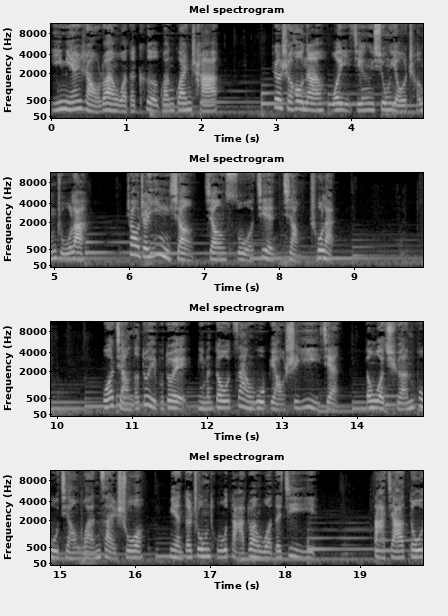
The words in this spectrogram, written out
以免扰乱我的客观观察。这时候呢，我已经胸有成竹了，照着印象将所见讲出来。我讲的对不对？你们都暂勿表示意见，等我全部讲完再说，免得中途打断我的记忆。大家都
